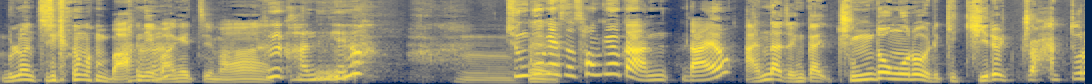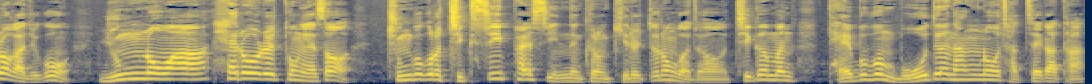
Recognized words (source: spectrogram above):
물론 지금은 많이 망했지만 그게 가능해요? 중국에서 네. 석유가 안 나요? 안 나죠. 그러니까 중동으로 이렇게 길을 쫙 뚫어가지고 육로와 해로를 통해서 중국으로 직수입할 수 있는 그런 길을 뚫은 거죠. 지금은 대부분 모든 항로 자체가 다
